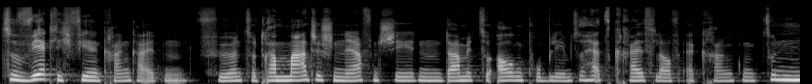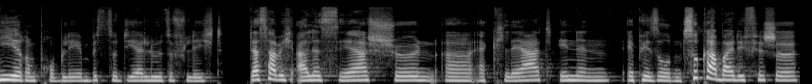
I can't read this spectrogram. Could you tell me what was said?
zu wirklich vielen Krankheiten führen, zu dramatischen Nervenschäden, damit zu Augenproblemen, zu Herz-Kreislauf-Erkrankungen, zu Nierenproblemen bis zur Dialysepflicht. Das habe ich alles sehr schön äh, erklärt in den Episoden Zucker bei die Fische,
